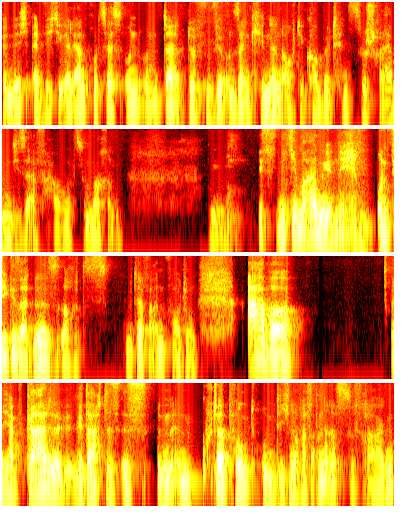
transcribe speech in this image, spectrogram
finde ich, ein wichtiger Lernprozess und, und da dürfen wir unseren Kindern auch die Kompetenz zuschreiben, diese Erfahrung zu machen. Ist nicht immer angenehm. Und wie gesagt, ne, das ist auch mit der Verantwortung. Aber ich habe gerade gedacht, das ist ein, ein, guter Punkt, um dich noch was anderes zu fragen.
